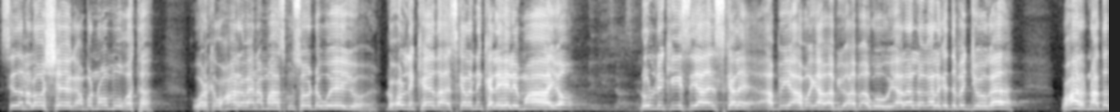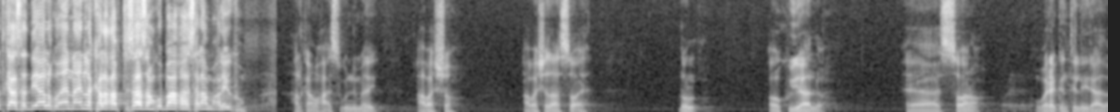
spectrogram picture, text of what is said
sidana loo sheega amba noo muuqata warka waxaan rabaa inaan mahaas ku soo dhoweeyo dhuxul ninkeeda iskale nin kale heli maayo dhul ninkiisiyaa iskale awowayaala laga daba joogaa waxaan rabnaa dadkaas haddii alku in la kala qabto saasaan ku baaqa asalaamu calaykum halkan waxaa isugu nimaday cabasho. Cabashadaasoo ah dhul oo ku yaallo sono wareeganti la yidhaahdo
